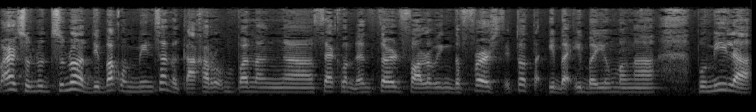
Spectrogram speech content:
MR, sunod-sunod, 'di ba? Kung minsan nagkakaroon pa ng ah, second and third following the first. Ito iba-iba yung mga pumila.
